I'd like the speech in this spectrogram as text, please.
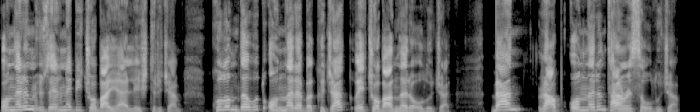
Onların üzerine bir çoban yerleştireceğim. Kulum Davut onlara bakacak ve çobanları olacak. Ben Rab onların tanrısı olacağım.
